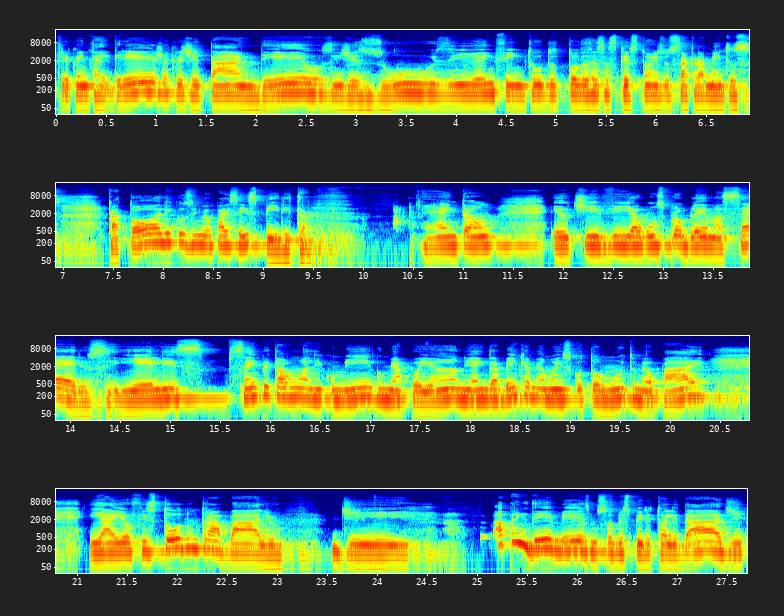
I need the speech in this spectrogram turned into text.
frequentar a igreja, acreditar em Deus, em Jesus e enfim, tudo, todas essas questões dos sacramentos católicos e meu pai ser espírita. É, então, eu tive alguns problemas sérios e eles sempre estavam ali comigo, me apoiando, e ainda bem que a minha mãe escutou muito meu pai e aí eu fiz todo um trabalho de aprender mesmo sobre espiritualidade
